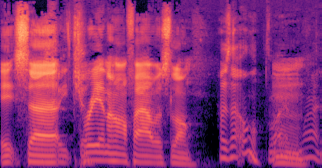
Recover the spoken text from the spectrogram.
It's uh, three and a half hours long. oh, is that all? Right, Mm. right.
